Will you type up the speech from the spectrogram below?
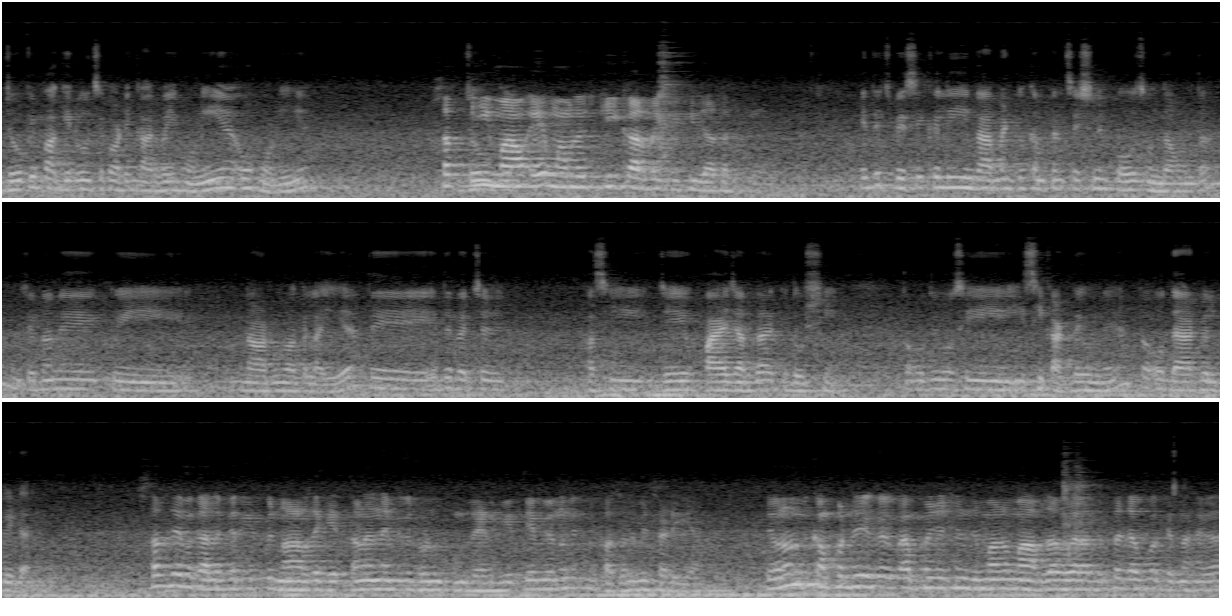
ਜੋ ਕਿ ਪਾਗੀ ਰੂਲਸ ਅਕੋਰਡਿੰਗ ਕਾਰਵਾਈ ਹੋਣੀ ਹੈ ਉਹ ਹੋਣੀ ਹੈ। ਸਭ ਕੀ ਇਹ ਮਾਮਲੇ ਵਿੱਚ ਕੀ ਕਾਰਵਾਈ ਕੀਤੀ ਜਾ ਸਕਦੀ ਹੈ? ਇਹਦੇ ਵਿੱਚ ਬੇਸਿਕਲੀ এনवायरमेंटਲ ਕੰਪਨਸੇਸ਼ਨ ਇੰਪੋਜ਼ ਹੁੰਦਾ ਹੁੰਦਾ। ਜਿਨ੍ਹਾਂ ਨੇ ਕੋਈ ਨਾੜ ਨੂੰ ਅੱਗ ਲਾਈ ਹੈ ਤੇ ਇਹਦੇ ਵਿੱਚ ਅਸੀਂ ਜੇ ਪਾਇਆ ਜਾਂਦਾ ਹੈ ਕਿ ਦੋਸ਼ੀ ਤਾਂ ਉਹਦੀ ਅਸੀਂ ਈਸੀ ਕੱਢਦੇ ਹੁੰਦੇ ਆ ਤਾਂ ਉਹ that will be done sir ਜੇ ਮੈਂ ਗੱਲ ਕਰੀਏ ਕੋਈ ਨਾਲ ਦੇ ਖੇਤਾਂ ਵਾਲਿਆਂ ਨੇ ਵੀ ਤੁਹਾਨੂੰ ਕੰਪਲੇਂਟ ਕੀਤੀ ਹੈ ਵੀ ਉਹਨਾਂ ਦੀ ਕੋਈ ਫਸਲ ਵੀ ਸੜੀ ਆ ਤੇ ਉਹਨਾਂ ਨੂੰ ਕੰਪਨੀ ਐਪੋਜੀਸ਼ਨ ਜਮਾ ਨੂੰ ਮੁਆਵਜ਼ਾ ਵਗੈਰਾ ਦਿੱਤਾ ਜਾਊਗਾ ਕਿੰਨਾ ਹੈਗਾ?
